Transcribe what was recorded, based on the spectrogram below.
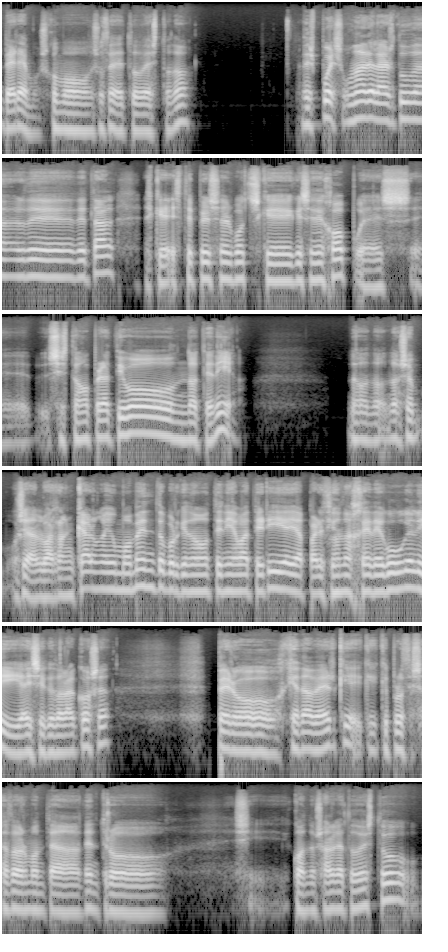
veremos cómo sucede todo esto, ¿no? Después, una de las dudas de, tal es que este Pixel Watch que, se dejó, pues eh, sistema operativo no tenía. No, no, no sé, o sea, lo arrancaron ahí un momento porque no tenía batería y apareció una G de Google y ahí se quedó la cosa. Pero queda ver qué, qué, procesador monta dentro. Cuando salga todo esto,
